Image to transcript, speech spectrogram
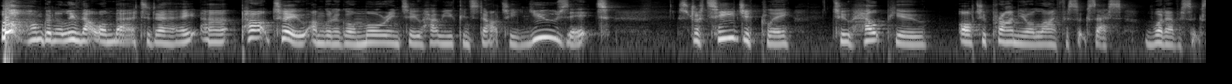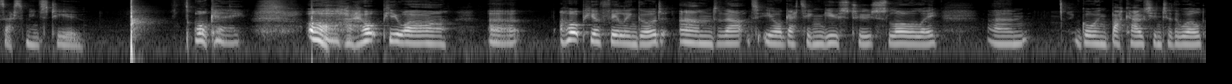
Oh, I'm going to leave that one there today. Uh, part two, I'm going to go more into how you can start to use it strategically to help you or to prime your life for success, whatever success means to you. Okay. Oh, I hope you are. Uh, I hope you're feeling good and that you're getting used to slowly um, going back out into the world.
